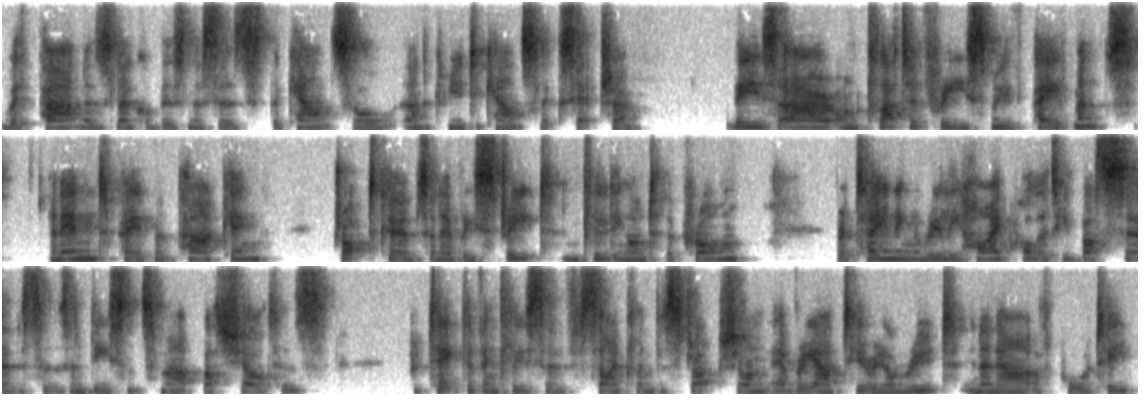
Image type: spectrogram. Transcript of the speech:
with partners, local businesses, the council, and the community council, etc. These are on clutter free smooth pavements, an end to pavement parking, dropped curbs on every street, including onto the prom, retaining really high quality bus services and decent smart bus shelters, protective inclusive cycle infrastructure on every arterial route in and out of Porty,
